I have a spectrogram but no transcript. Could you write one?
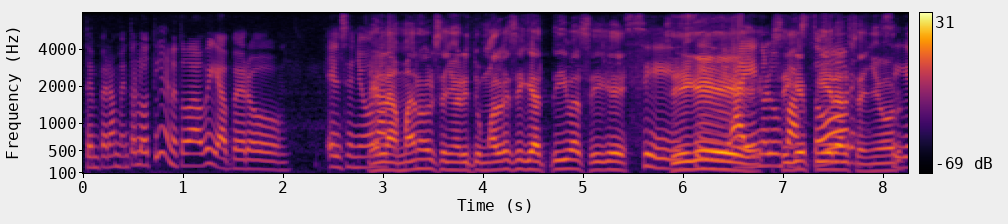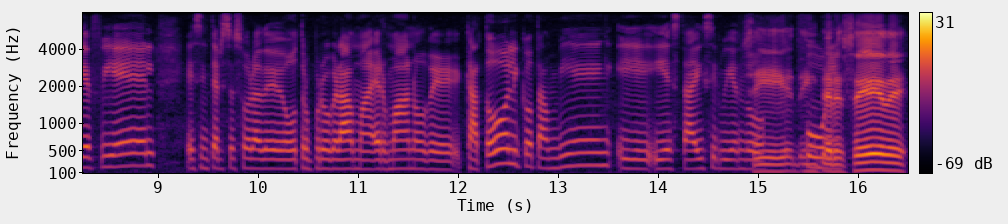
temperamento, lo tiene todavía, pero El Señor... En las manos del Señor. Y tu madre sigue activa, sigue, Sí, sigue, sí, ahí en el sigue Pastor, fiel al Señor. sigue fiel, es intercesora de otro programa hermano de católico también y, y está ahí sirviendo Sí, full. intercede,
